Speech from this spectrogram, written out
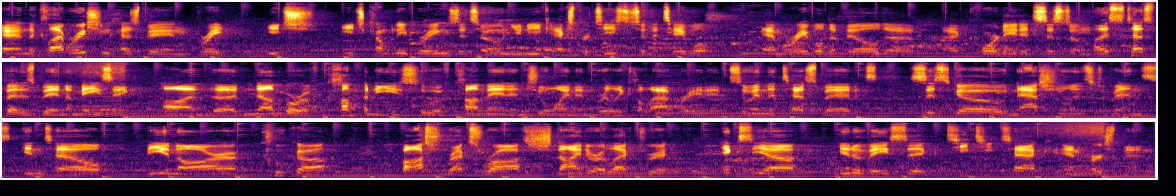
And the collaboration has been great. Each, each company brings its own unique expertise to the table, and we're able to build a, a coordinated system. This testbed has been amazing on the number of companies who have come in and joined and really collaborated. So in the testbed, it's Cisco, National Instruments, Intel, B&R, KUKA, Bosch Rexroth, Schneider Electric, Ixia, Innovasic, TT Tech, and Hirschmann.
